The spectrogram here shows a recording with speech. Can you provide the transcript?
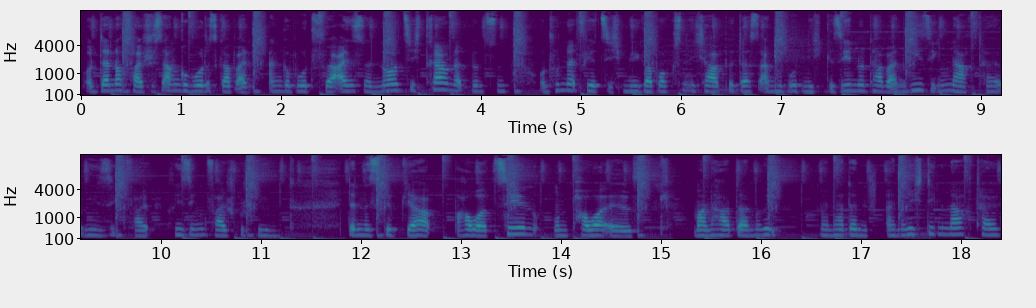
Und dann noch falsches Angebot. Es gab ein Angebot für 1,99, 300 Münzen und 140 Megaboxen. Ich habe das Angebot nicht gesehen und habe einen riesigen Nachteil, riesig, riesigen falsch geschrieben. Denn es gibt ja Power 10 und Power 11. Man hat dann, man hat dann einen richtigen Nachteil.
